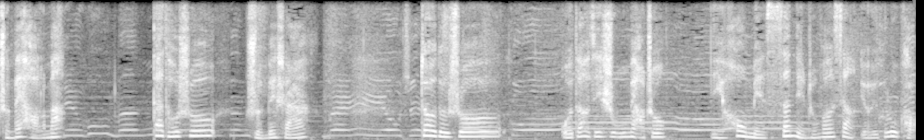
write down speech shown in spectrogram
准备好了吗？大头说：“准备啥？”豆豆说：“我倒计时五秒钟，你后面三点钟方向有一个路口，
